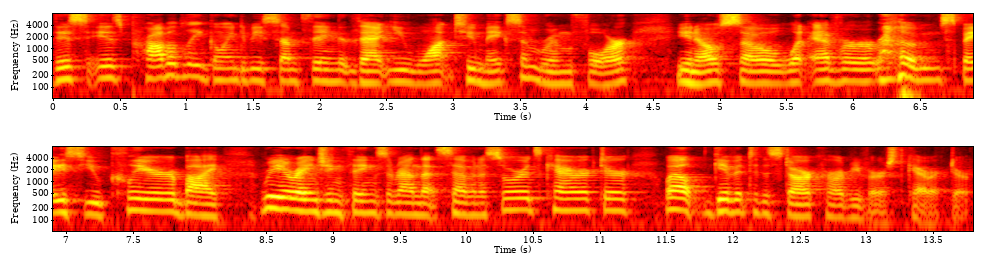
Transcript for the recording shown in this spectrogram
this is probably going to be something that you want to make some room for, you know, so whatever um, space you clear by rearranging things around that Seven of Swords character, well, give it to the Star card reversed character.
